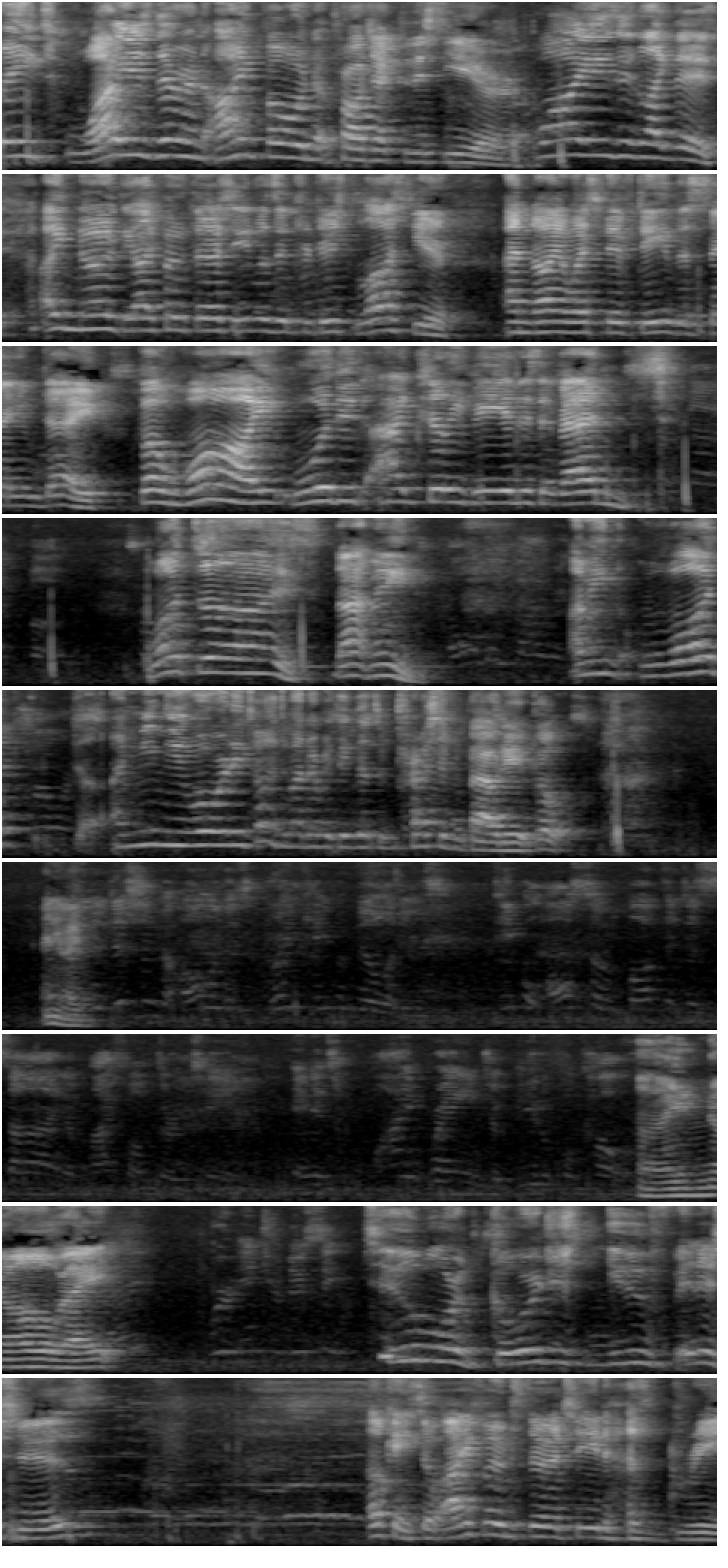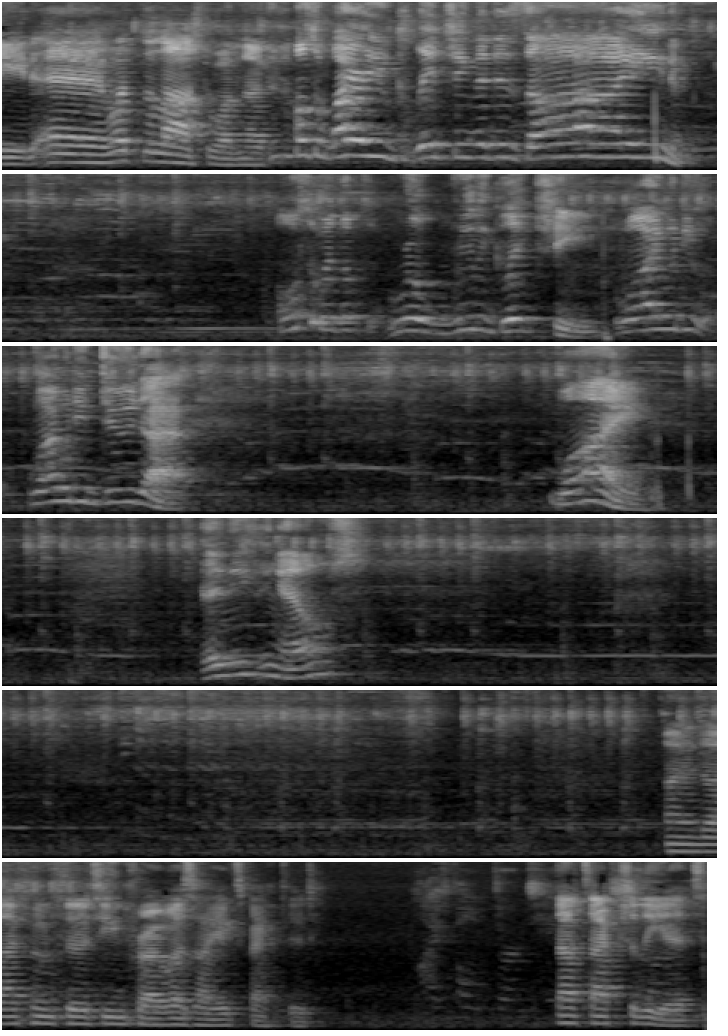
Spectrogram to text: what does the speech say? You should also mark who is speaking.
Speaker 1: Wait, why is there an iPhone project this year? Why is it like this? I know the iPhone 13 was introduced last year, and iOS 15 the same day, but why would it actually be in this event? What does that mean? I mean, what? I mean, you already talked about everything that's impressive about it, but... Anyway. I know, right?
Speaker 2: We're introducing
Speaker 1: Two more gorgeous new finishes. Okay, so iPhone 13 has green. Uh, what's the last one though? Also, why are you glitching the design? Also, it looks real, really glitchy. Why would you? Why would you do that? Why? Anything else? And iPhone 13 Pro as I expected. That's actually it.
